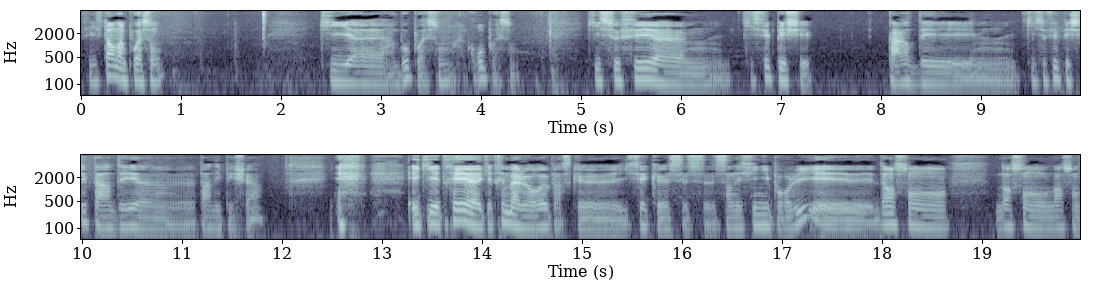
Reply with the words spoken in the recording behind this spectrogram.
C'est l'histoire d'un poisson qui, euh, un beau poisson, un gros poisson, qui se fait, euh, qui se fait pêcher par des, qui se fait par des, euh, par des pêcheurs. et qui est très qui est très malheureux parce que il sait que c'en est, fini pour lui et dans son dans son dans son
